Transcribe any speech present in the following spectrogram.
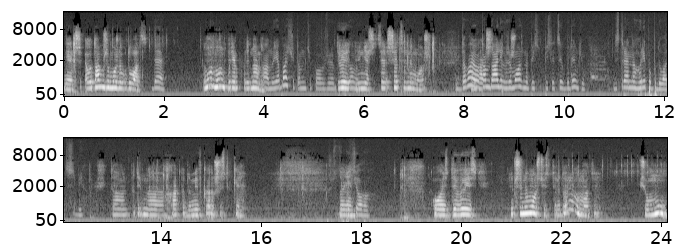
Ні, ж- там вже можна будуватися. Де? Вон, вон, прямо перед нами. А, ну я бачу, там типа вже Диви, побудовано. ні, це, ще це не можеш. Давай, там о, там бачиш. далі вже можна піс- після цих будинків. Десь треба на горі побудувати собі. Там потрібна хатка, домівка, щось таке. Типа Блін. цього. Ось, дивись. Тут ще не можеш щось територію ламати. Чому?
